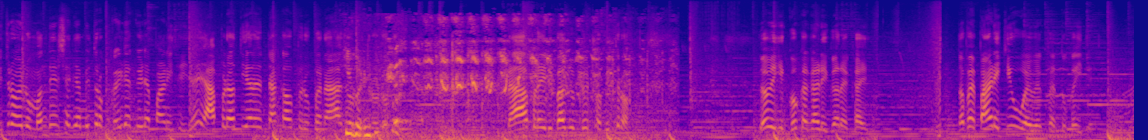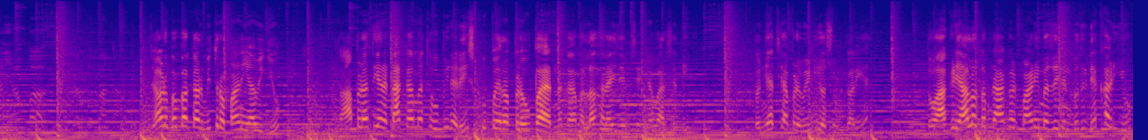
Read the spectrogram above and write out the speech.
મિત્રો એનું મંદિર છે ત્યાં મિત્રો કઈડે કઈડે પાણી થઈ જાય. આપણે અત્યારે ટાંકા ઉપર ઉપર ના આ જો મિત્રો ના આપણે એની બાજુ બેઠો મિત્રો. જોવી કે ગોકા ગાડી કરે ખાઈ. તો ભાઈ પાણી કેવું હોય એક તું કહી દે. જળ બંબાકાર મિત્રો પાણી આવી ગયું. તો આપણે અત્યારે ટાંકામાંથી ઊભીને રિસ્ક ઉપર આપણે ઊભા નકા આમાં લહેરાઈ જેમ છે નવાર છે તો ત્યાંથી આપણે વીડિયો શૂટ કરીએ. તો આગળ હાલો તમને આગળ પાણીમાં જઈને બધું દેખાડ્યું.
